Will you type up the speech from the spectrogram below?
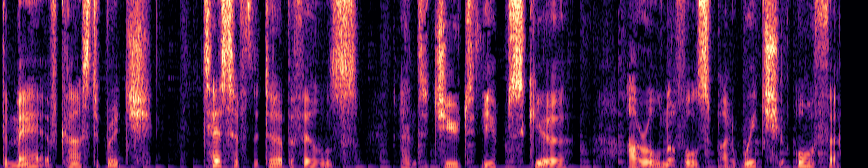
The Mayor of Casterbridge, Tess of the D'Urbervilles, and Jude the Obscure are all novels by which author?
